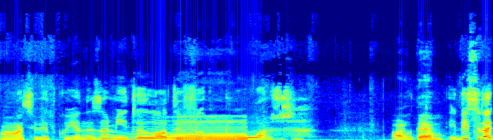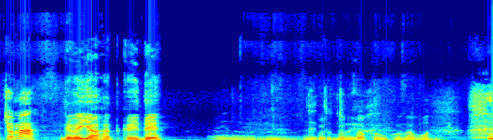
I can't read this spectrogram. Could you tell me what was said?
А, цю ветку я не замітила. Ти ви... Боже. Артем, От- Іди сюди, Тьома. диви ягодка, йди. Він не тут. Бензопилку заводить.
